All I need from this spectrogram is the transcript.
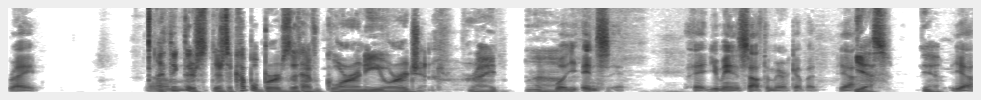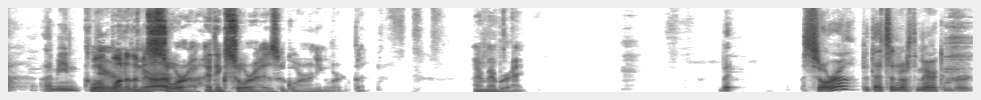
Right. I think Um, there's there's a couple birds that have Guarani origin, right? Um, well, in, uh, you mean in South America, but yeah. yes. Yeah. Yeah. I mean, Well, there- one of them is are- Sora. I think Sora is a Guarani word, but I remember right. But Sora, but that's a North American bird.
